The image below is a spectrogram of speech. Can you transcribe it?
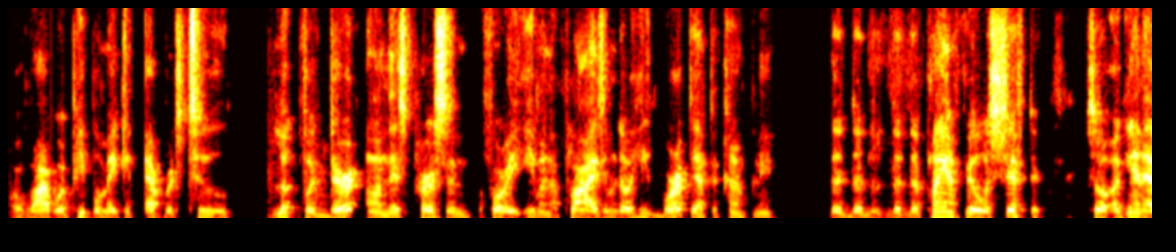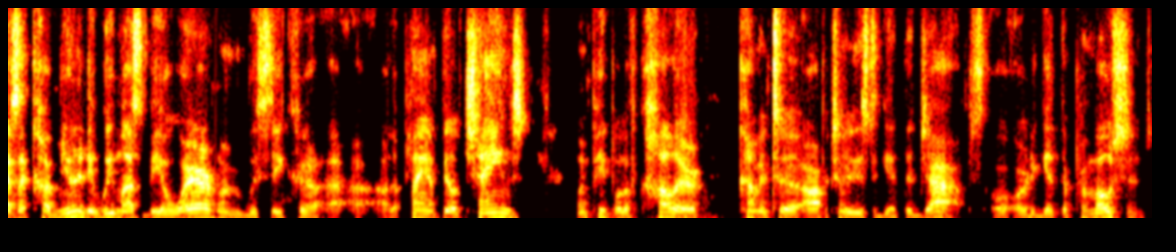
Or why were people making efforts to look for dirt on this person before he even applies, even though he worked at the company? The, the, the, the playing field was shifted. So again, as a community, we must be aware when we see uh, uh, uh, the playing field change when people of color come into opportunities to get the jobs or, or to get the promotions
